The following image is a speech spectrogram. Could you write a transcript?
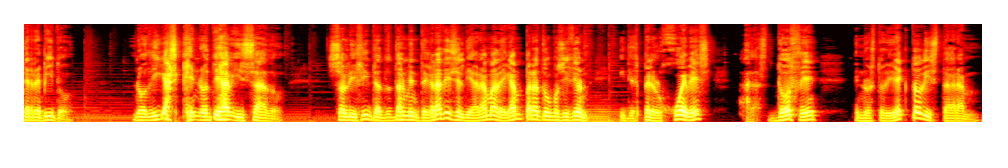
Te repito, no digas que no te he avisado. Solicita totalmente gratis el diagrama de GAN para tu oposición y te espero el jueves a las 12 en nuestro directo de Instagram.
